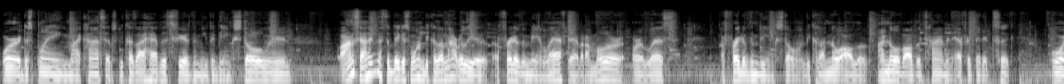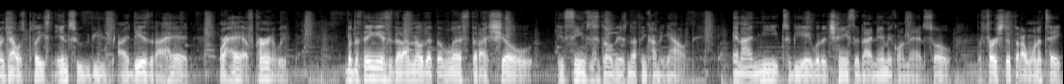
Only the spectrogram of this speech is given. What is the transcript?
or displaying my concepts because I have this fear of them either being stolen. Honestly, I think that's the biggest one because I'm not really afraid of them being laughed at, but I'm more or less afraid of them being stolen because I know all the I know of all the time and effort that it took or that was placed into these ideas that I had or have currently. But the thing is, is that I know that the less that I show, it seems as though there's nothing coming out. And I need to be able to change the dynamic on that. So the first step that I want to take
